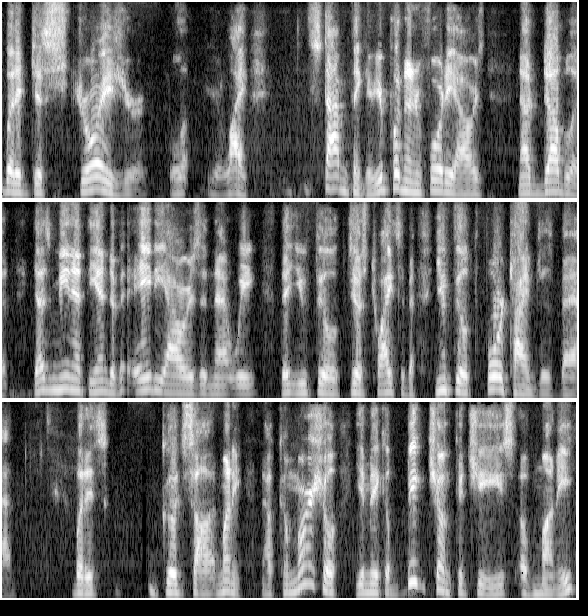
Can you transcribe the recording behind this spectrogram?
but it destroys your your life. Stop and think. If you're putting in 40 hours, now double it. Doesn't mean at the end of 80 hours in that week that you feel just twice as bad. You feel four times as bad, but it's good, solid money. Now, commercial, you make a big chunk of cheese of money,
